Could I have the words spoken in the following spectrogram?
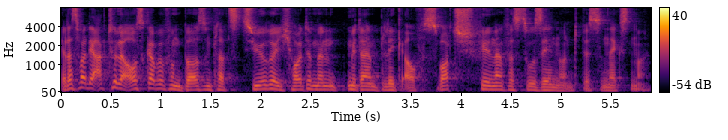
Ja, das war die aktuelle Ausgabe von Börsenplatz Zürich. Heute mit einem Blick auf Swatch. Vielen Dank fürs Zusehen und bis zum nächsten Mal.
